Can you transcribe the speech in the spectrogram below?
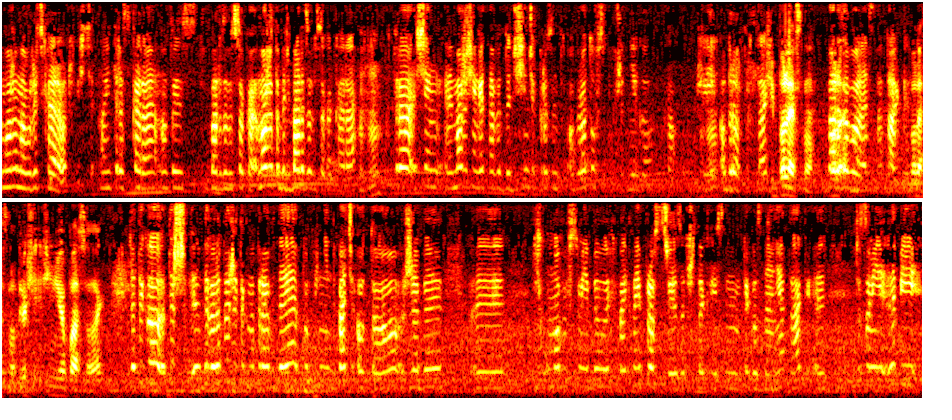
może nałożyć karę oczywiście. No i teraz kara, no to jest bardzo wysoka, może to być bardzo wysoka kara, Mhm. która sięg- może sięgać nawet do 10% obrotów z poprzedniego roku. Czyli Mhm. obrotów, tak? Czyli bolesna. Bardzo Bole- bolesna, tak. bolesna, tego się, się nie opłaca, tak? Dlatego też y, deweloperzy tak naprawdę powinni dbać o to, żeby y, ich umowy w sumie były chyba jak najprostsze. Ja zawsze tak jestem tego zdania, tak? Y, Czasami lepiej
